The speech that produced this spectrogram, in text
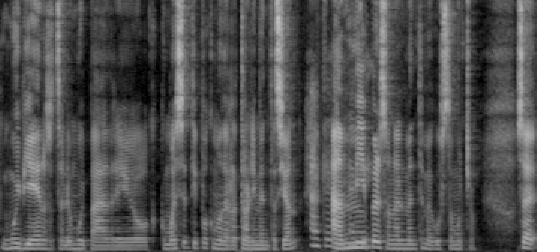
muy bien, o sea, te salió muy padre, o como ese tipo como de retroalimentación, a mí personalmente me gusta mucho. O sea,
